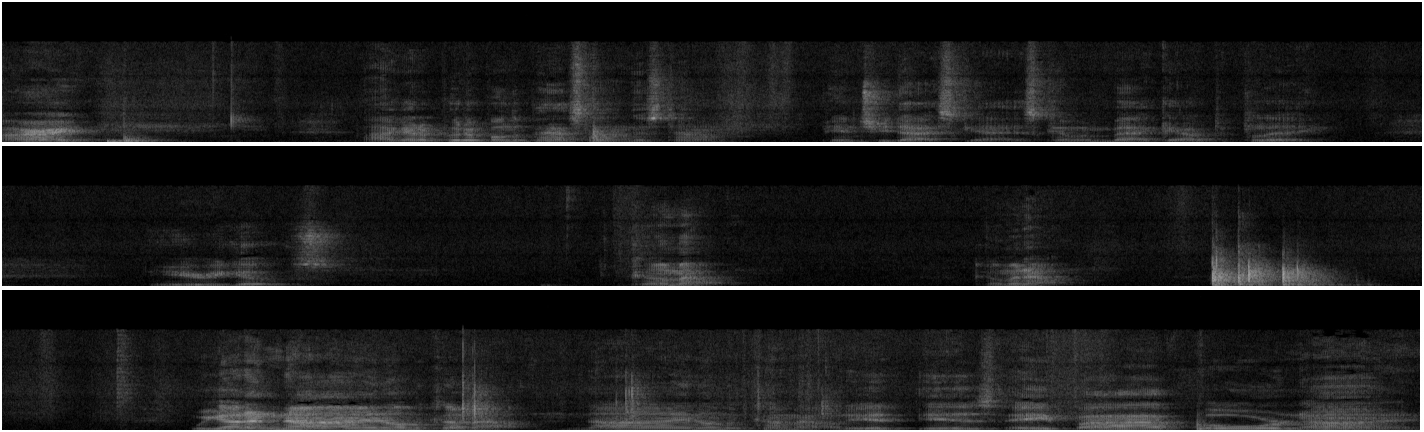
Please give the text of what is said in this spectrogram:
All right. I got to put up on the pass line this time. Pinchy Dice Guys coming back out to play. Here he goes. Come out. Coming out. We got a nine on the come out. Nine on the come out. It is a five, four, nine.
